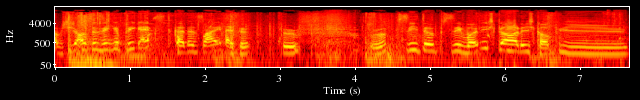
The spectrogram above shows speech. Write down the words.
Hab ich aus Versehen gepickaxt? Kann es sein? Upsi dupsi, wollte ich gar nicht kapi.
